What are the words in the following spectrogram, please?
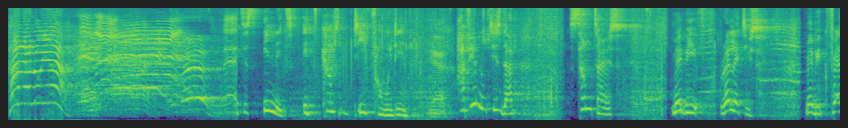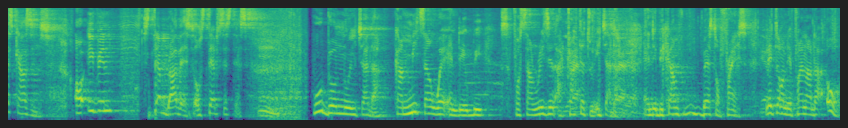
Hallelujah! It is in it, it comes deep from within. Yeah. Have you noticed that sometimes maybe relatives, maybe first cousins, or even step brothers or step sisters who don't know each other can meet somewhere and they'll be, for some reason, attracted to each other and they become best of friends. Later on, they find out that, oh,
